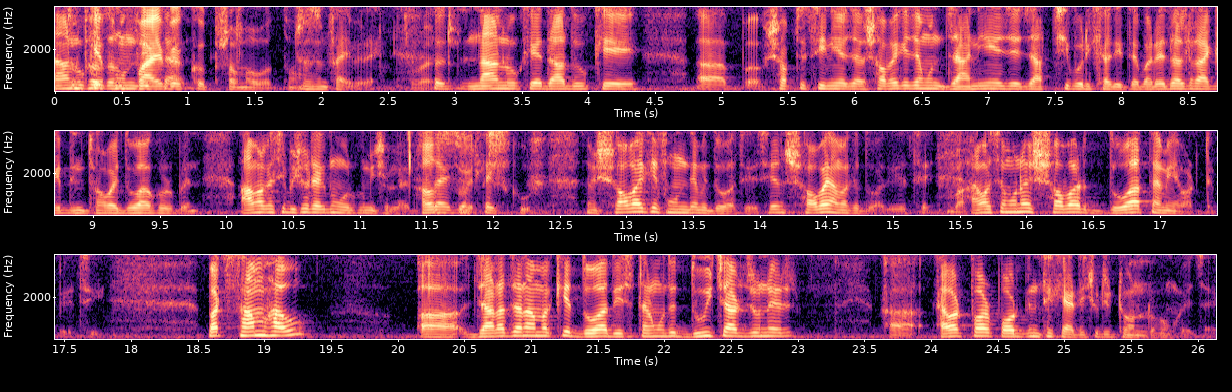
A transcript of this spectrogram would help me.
নানুকে ফোন 2005 এ দিতাম খুব সম্ভবত। টু থাউজেন্ড ফাইভে রাইট. তো নানুকে দাদুকে সবচেয়ে সিনিয়র যারা সবাইকে যেমন জানিয়ে যে যাচ্ছি পরীক্ষা দিতে বা রেজাল্টের আগের দিন সবাই দোয়া করবেন আমার কাছে বিষয়টা একদম ওরকমই ছিল। লাইক স্কুল আমি সবাইকে ফোন দিয়ে আমি দোয়া চেয়েছি সবাই আমাকে দোয়া দিয়েছে। আমার কাছে মনে হয় সবার দোয়াতে আমি অ্যাওয়ার্ডটা পেয়েছি। বাট সামহাউ যারা যারা আমাকে দোয়া দিয়েছে, তার মধ্যে দুই চারজনের অ্যাওয়ার্ড পাওয়ার পর দিন থেকে অ্যাটিটিউড একটু অন্যরকম হয়ে যায়।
